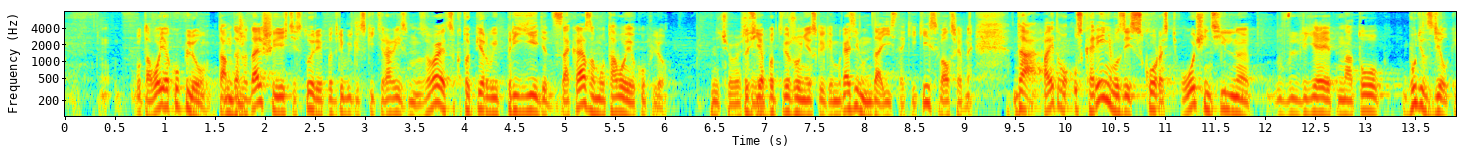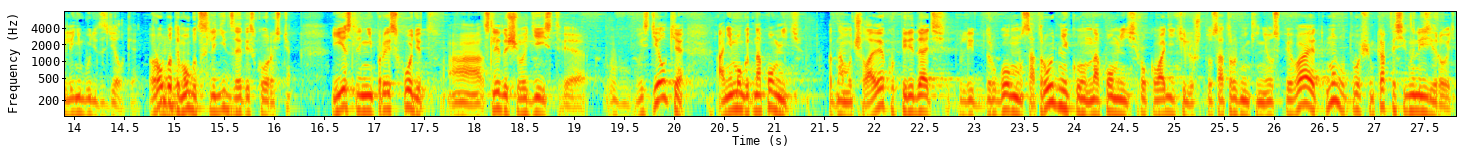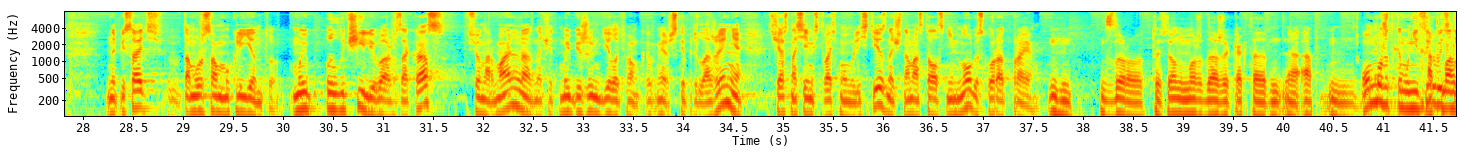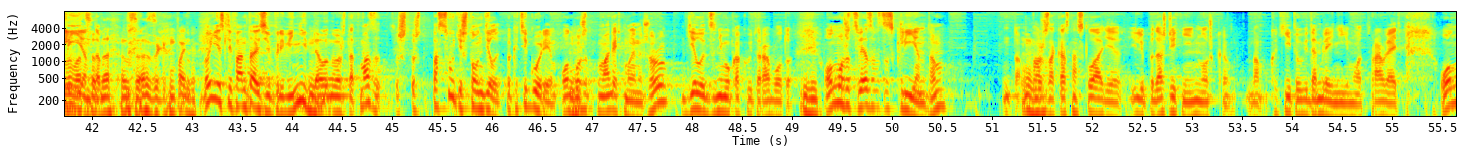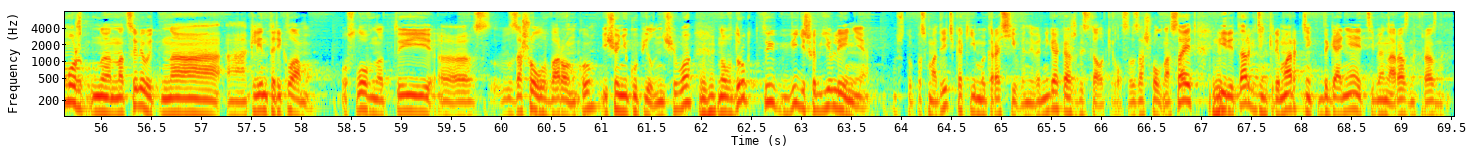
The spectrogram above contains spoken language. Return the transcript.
у того я куплю. Там даже дальше есть история потребительский терроризм называется, кто первый приедет с заказом, у того я куплю. Ничего То есть себе. я подтвержу нескольким магазинам, да, есть такие кейсы волшебные. Да, поэтому ускорение вот здесь, скорость очень сильно влияет на то, будет сделка или не будет сделки. Роботы могут следить за этой скоростью. Если не происходит а, следующего действия в сделке, они могут напомнить одному человеку, передать ли другому сотруднику, напомнить руководителю, что сотрудники не успевают, ну, вот, в общем, как-то сигнализировать, написать тому же самому клиенту, мы получили ваш заказ, все нормально, значит, мы бежим делать вам коммерческое предложение, сейчас на 78-м листе, значит, нам осталось немного, скоро отправим. Здорово. То есть он может даже как-то э, от- Он может коммуницировать с клиентом. да, за, за компанию. Ну, если фантазию применить, да, он может отмазаться. Что- по сути, что он делает по категориям? Он может помогать менеджеру, делать за него какую-то работу. Он может связываться с клиентом, ну, там, ваш заказ на складе, или подождите немножко, там, какие-то уведомления ему отправлять. Он может на- нацеливать на а, клиента рекламу. Условно, ты э, зашел в воронку, еще не купил ничего, но вдруг ты видишь объявление, что посмотрите, какие мы красивые. Наверняка каждый сталкивался. Зашел на сайт, и ретаргетинг, ремаркетинг догоняет тебя на разных-разных.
